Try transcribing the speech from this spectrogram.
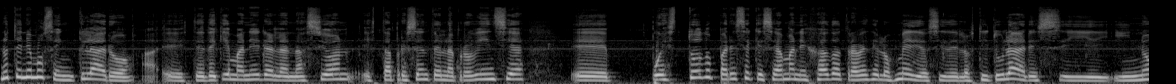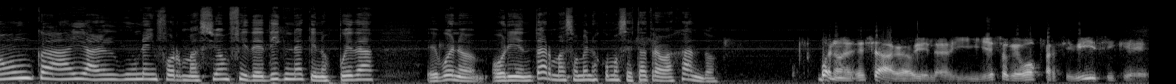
No tenemos en claro ah, este, de qué manera la nación está presente en la provincia. Eh, pues todo parece que se ha manejado a través de los medios y de los titulares y, y nunca hay alguna información fidedigna que nos pueda, eh, bueno, orientar más o menos cómo se está trabajando. Bueno, desde ya, Gabriela, y eso que vos percibís y que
